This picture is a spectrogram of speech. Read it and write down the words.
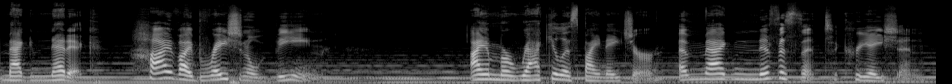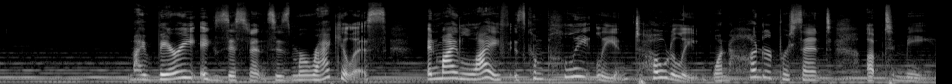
magnetic, high vibrational being. I am miraculous by nature, a magnificent creation. My very existence is miraculous, and my life is completely and totally 100% up to me.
